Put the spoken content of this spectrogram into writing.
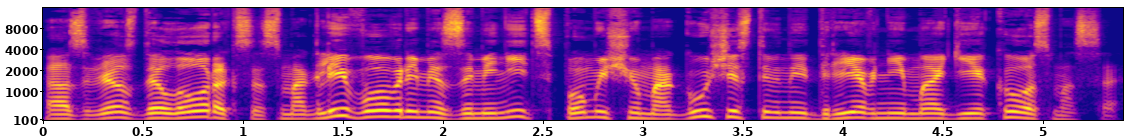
а звезды Лоракса смогли вовремя заменить с помощью могущественной древней магии космоса.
